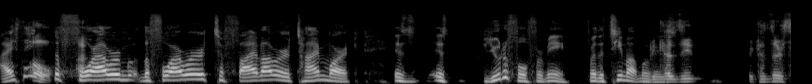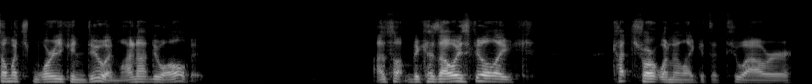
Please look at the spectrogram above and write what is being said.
i think Oh, the I- four hour the four hour to five hour time mark is is beautiful for me for the team up movies because you because there's so much more you can do and why not do all of it i thought because i always feel like cut short when like it's a two hour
